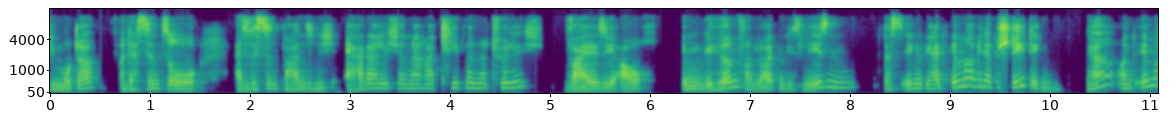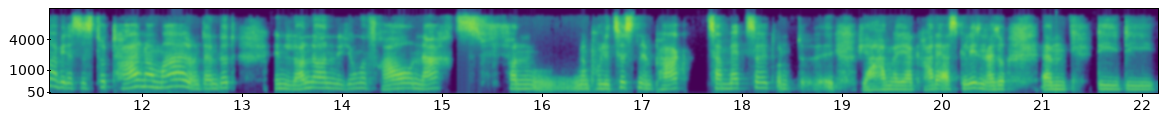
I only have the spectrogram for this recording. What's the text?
die Mutter. Und das sind so, also das sind wahnsinnig ärgerliche Narrative natürlich, weil sie auch im Gehirn von Leuten, die es lesen, das irgendwie halt immer wieder bestätigen. Ja, und immer wieder, das ist total normal. Und dann wird in London eine junge Frau nachts von einem Polizisten im Park zermetzelt und äh, ja, haben wir ja gerade erst gelesen. Also ähm, die, die,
